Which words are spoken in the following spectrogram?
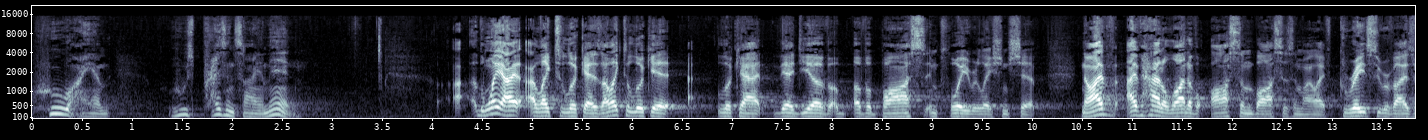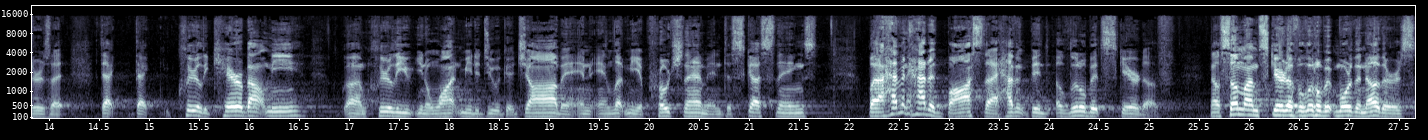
who I am, whose presence I am in? Uh, the way I, I, like to look at it is I like to look at, look at the idea of a, of a boss-employee relationship. Now, I've, I've had a lot of awesome bosses in my life, great supervisors that, that, that clearly care about me, um, clearly you know, want me to do a good job and, and let me approach them and discuss things. But I haven't had a boss that I haven't been a little bit scared of. Now, some I'm scared of a little bit more than others,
